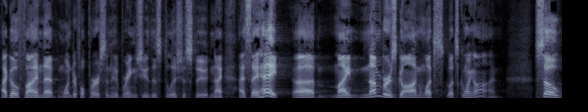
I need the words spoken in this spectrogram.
I go find that wonderful person who brings you this delicious food, and I, I say, hey, uh, my number's gone. What's, what's going on? So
